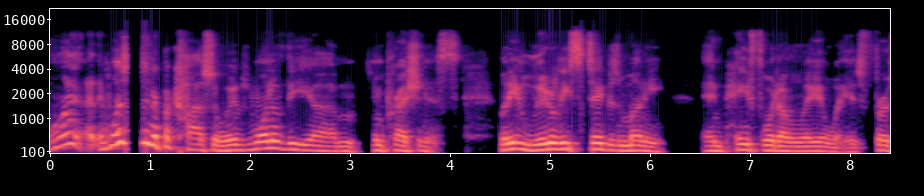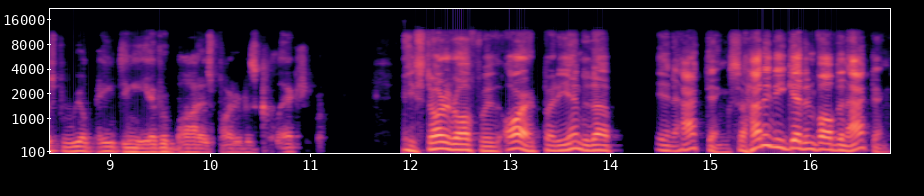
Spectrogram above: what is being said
it wasn't a picasso it was one of the um, impressionists but he literally saved his money and paid for it on layaway his first real painting he ever bought as part of his collection he started off with art but he ended up in acting. So how did he get involved in acting?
